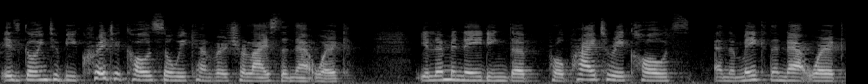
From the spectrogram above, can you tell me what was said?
is going to be critical so we can virtualize the network, eliminating the proprietary codes and make the network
